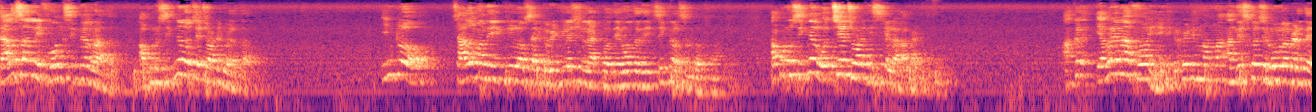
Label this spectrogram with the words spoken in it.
చాలాసార్లు నీ ఫోన్ సిగ్నల్ రాదు. అప్పుడు నువ్వు సిగ్నల్ వచ్చే చోటకి వెళ్తావు. ఇంట్లో చాలా మంది ఇంట్లో సరిగ్గా వెంటిలేషన్ లేకపోతే ఏమవుతుంది? సిగ్నల్స్ ఉండవు. అప్పుడు నువ్వు సిగ్నల్ వచ్చే చోట తీసుకెళ్ళాలి అలా అక్కడ ఎవరైనా ఫోన్ ఏంటి ఇక్కడ పెట్టింది మా అమ్మ? అని తీసుకొచ్చి రూమ్లో పెడితే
